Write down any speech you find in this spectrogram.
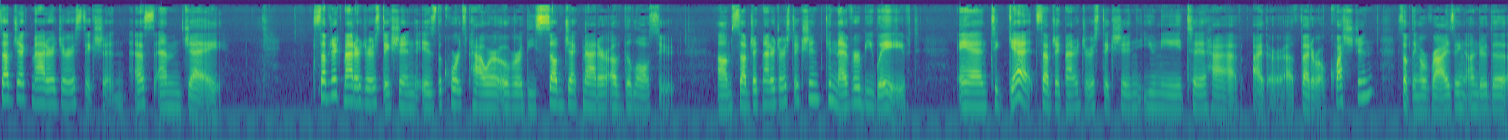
Subject matter jurisdiction, SMJ. Subject matter jurisdiction is the court's power over the subject matter of the lawsuit. Um, subject matter jurisdiction can never be waived. And to get subject matter jurisdiction, you need to have either a federal question, something arising under the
